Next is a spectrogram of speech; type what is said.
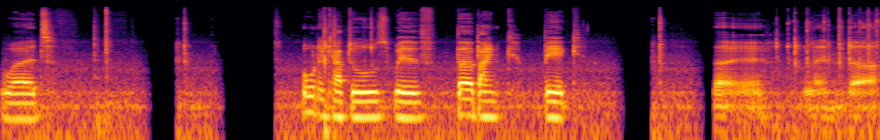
word all in capitals with Burbank big the blender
